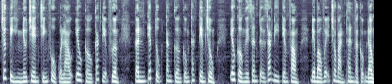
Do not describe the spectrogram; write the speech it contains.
Trước tình hình nêu trên, chính phủ của Lào yêu cầu các địa phương cần tiếp tục tăng cường công tác tiêm chủng, yêu cầu người dân tự giác đi tiêm phòng để bảo vệ cho bản thân và cộng đồng,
